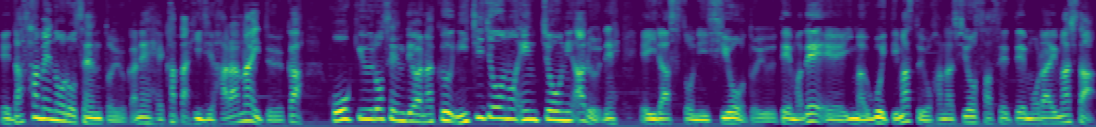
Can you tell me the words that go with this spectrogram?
えダサめの路線というかね、肩肘張らないというか、高級路線ではなく日常の延長にあるね、イラストにしようというテーマで、え今動いていますというお話をさせてもらいました。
